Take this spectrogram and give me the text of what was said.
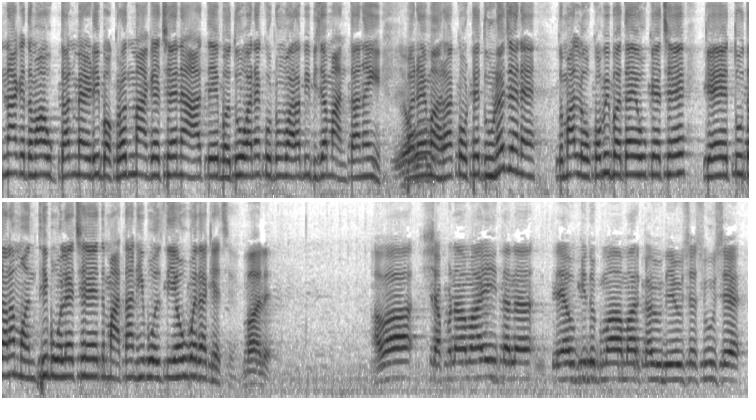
ના કે તમારા ઉગતાન મેરડી બકરો જ માગે છે ને આ તે બધું અને કુટુંબવાળા બી બીજા માનતા નહીં. પણ મારા કોઠે ધૂણે છે ને તો મારા લોકો બી બધા એવું કહે છે કે તું તારા મનથી બોલે છે માતા નહીં બોલતી એવું બધા કહે છે. ભલે. હવે સપનામાં આવી તને એવું કીધું કે માં અમારે કયું દેવ છે શું છે?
